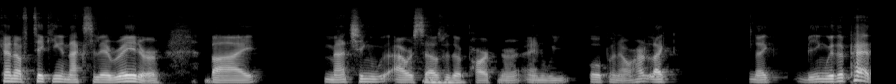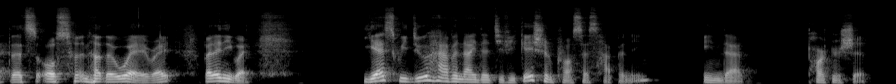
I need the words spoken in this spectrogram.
kind of taking an accelerator by matching ourselves with mm-hmm. a partner and we open our heart like like being with a pet. That's also another way right? But anyway yes we do have an identification process happening in that partnership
